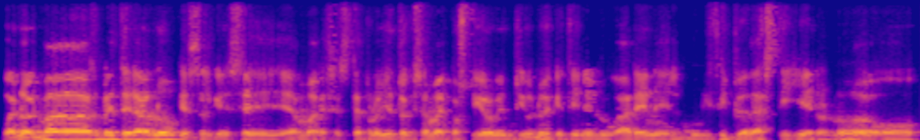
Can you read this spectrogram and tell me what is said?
Bueno, el más veterano, que es el que se llama, es este proyecto que se llama Costillero 21 y que tiene lugar en el municipio de Astillero, ¿no?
